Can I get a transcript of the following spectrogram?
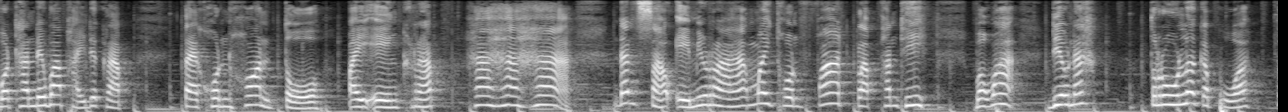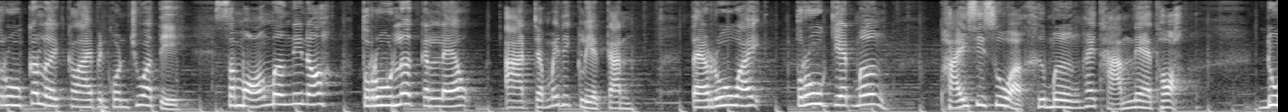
บททันได้ว่าไผ่เด้อครับ แต่คนห้อนโตไปเองครับ555ด้านสาวเอมิราไม่ทนฟาดกลับทันที บอกว่าเดี๋ยวนะ ตรูเลิกกับผัว ตรูก็เลยกลายเป็นคนชั่วตี สมองเมืองนี่เนาะตรูเลิกกันแล้ว อาจจะไม่ได้เกลียดกัน แต่รู้ไว้ตรูเกลียดเมืองไผ่ซีซัวคือเมืองให้ถามแน่ทอดู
